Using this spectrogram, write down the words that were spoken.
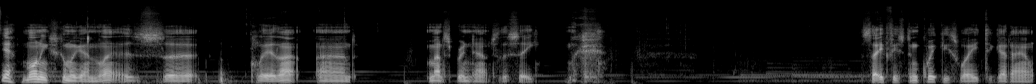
yeah, morning's come again. Let us uh, clear that and mad sprint out to the sea. safest and quickest way to get out.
